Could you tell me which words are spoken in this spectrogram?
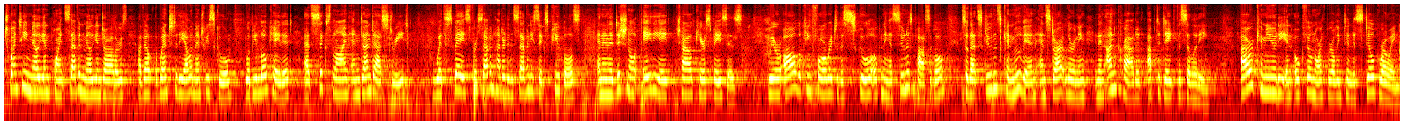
$20 million, $0.7 million went to the elementary school will be located at 6th Line and Dundas Street with space for 776 pupils and an additional 88 childcare spaces. We are all looking forward to the school opening as soon as possible so that students can move in and start learning in an uncrowded, up-to-date facility. Our community in Oakville, North Burlington is still growing,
